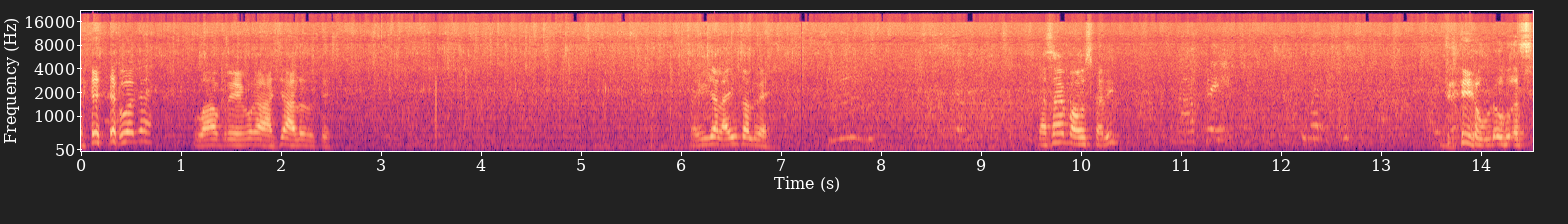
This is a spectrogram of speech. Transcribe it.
बघा. बापरे हे बघा असे हालत होते. समीक्षा लाईव्ह चालू आहे. कसा आहे पाऊस खाली? एवढं बस?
